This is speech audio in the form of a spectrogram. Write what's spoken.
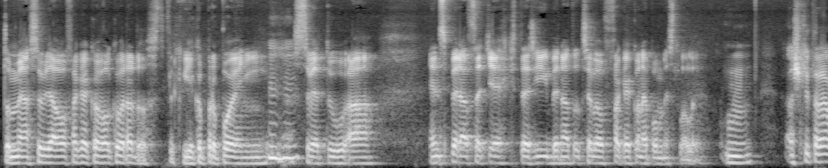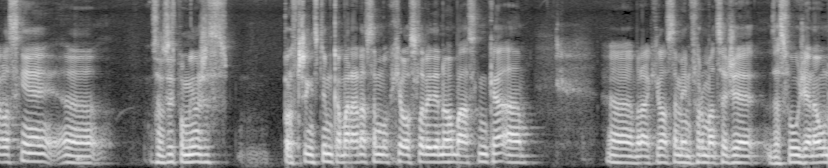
to mi asi udělalo fakt jako velkou radost. Takový jako propojení mm-hmm. světu a inspirace těch, kteří by na to třeba fakt jako nepomysleli. Mm. Až teda vlastně uh, jsem si vzpomněl, že prostřednictvím kamaráda jsem chtěl oslovit jednoho básníka a e, vrátila jsem informace, že za svou ženou,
